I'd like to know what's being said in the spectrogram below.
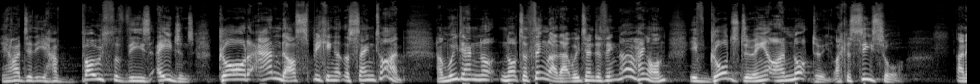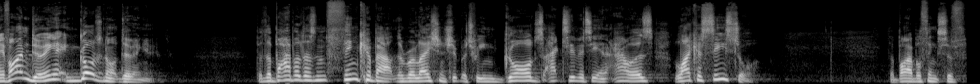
The idea that you have both of these agents, God and us, speaking at the same time. And we tend not, not to think like that. We tend to think, no, hang on, if God's doing it, I'm not doing it, like a seesaw. And if I'm doing it God's not doing it. But the Bible doesn't think about the relationship between God's activity and ours like a seesaw. The Bible thinks of,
